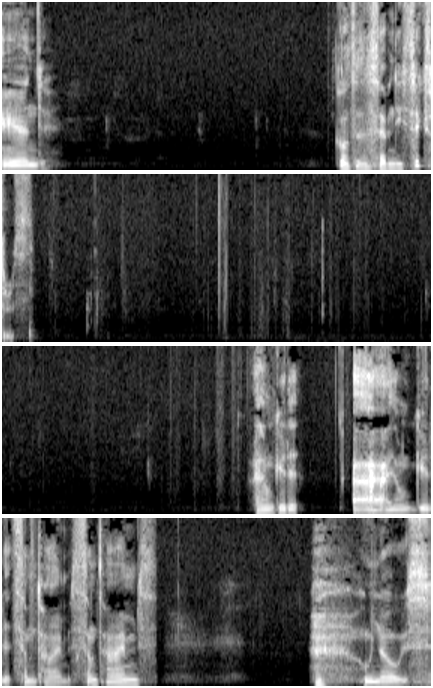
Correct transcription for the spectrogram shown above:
and go to the 76ers. I don't get it. I don't get it sometimes. Sometimes, who knows?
